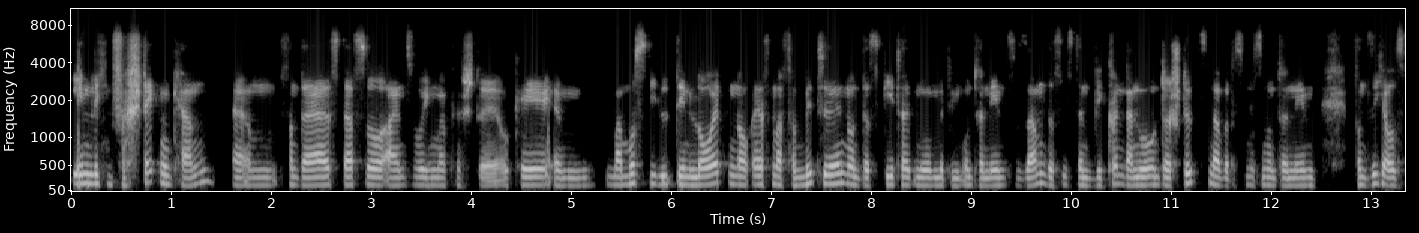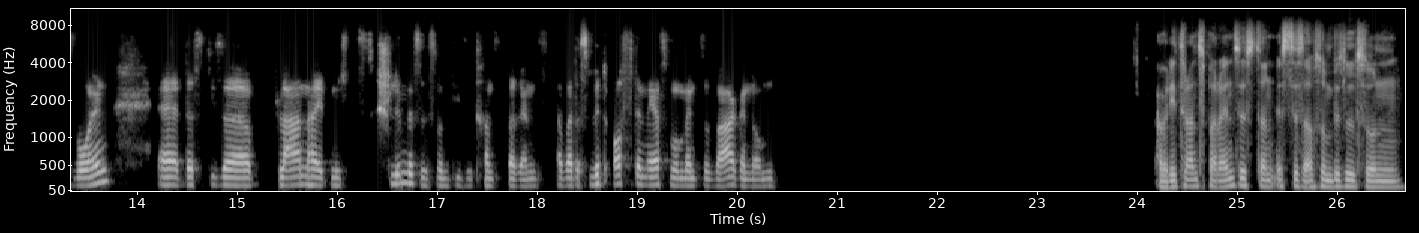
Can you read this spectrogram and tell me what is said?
Ähnlichen verstecken kann. Ähm, von daher ist das so eins, wo ich mal verstehe, okay, ähm, man muss die, den Leuten auch erstmal vermitteln und das geht halt nur mit dem Unternehmen zusammen. Das ist dann, wir können da nur unterstützen, aber das muss ein Unternehmen von sich aus wollen, äh, dass dieser Plan halt nichts Schlimmes ist und diese Transparenz. Aber das wird oft im ersten Moment so wahrgenommen. Aber die Transparenz ist dann, ist das auch so ein bisschen so ein,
